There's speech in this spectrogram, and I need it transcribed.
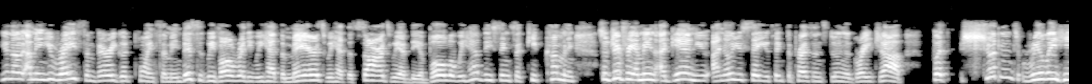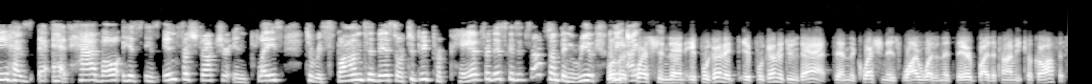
you know, I mean, you raised some very good points. I mean, this is, we've already, we had the MERS, we had the SARS, we have the Ebola, we have these things that keep coming. So, Jeffrey, I mean, again, you, I know you say you think the president's doing a great job, but shouldn't really he has had have all his his infrastructure in place to respond to this or to be prepared for this because it's not something real. Well, I mean, the question then, if we're going to if we're going to do that, then the question is why wasn't it there by the time he took office?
